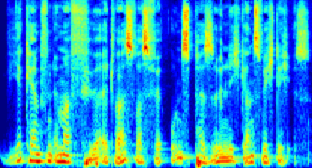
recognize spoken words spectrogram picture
Wir kämpfen immer für etwas, was für uns persönlich ganz wichtig ist.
